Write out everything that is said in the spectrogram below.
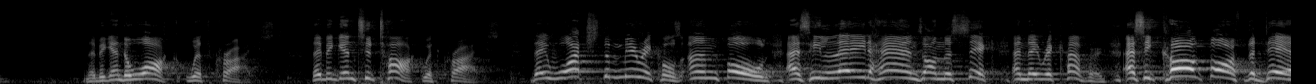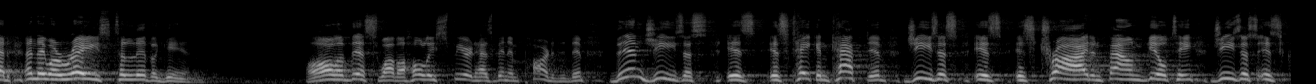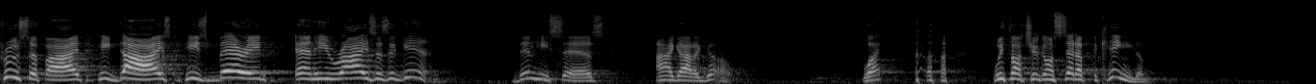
They began to walk with Christ. They began to talk with Christ. They watched the miracles unfold as he laid hands on the sick and they recovered, as he called forth the dead and they were raised to live again. All of this while the Holy Spirit has been imparted to them. Then Jesus is, is taken captive. Jesus is, is tried and found guilty. Jesus is crucified. He dies. He's buried and he rises again. Then he says, I got to go. What? we thought you were going to set up the kingdom.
